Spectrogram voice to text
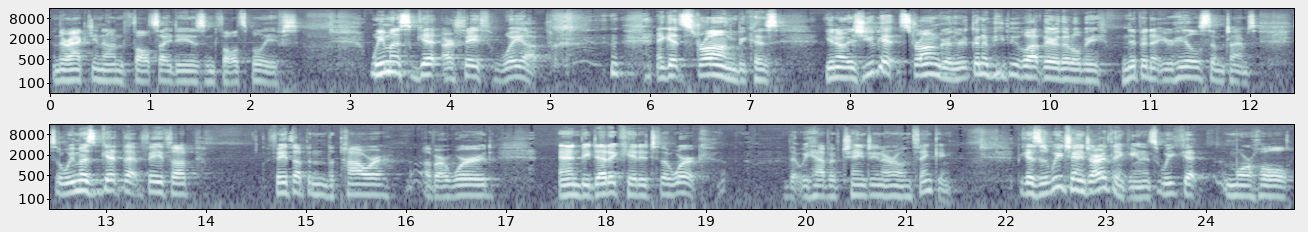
and they're acting on false ideas and false beliefs. We must get our faith way up. and get strong because, you know, as you get stronger, there's going to be people out there that'll be nipping at your heels sometimes. So we must get that faith up, faith up in the power of our word, and be dedicated to the work that we have of changing our own thinking. Because as we change our thinking, as we get more whole,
